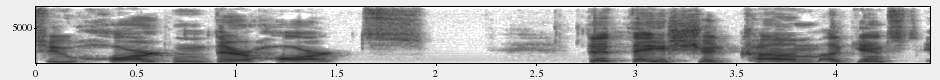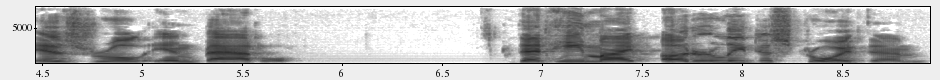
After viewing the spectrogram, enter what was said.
to harden their hearts, that they should come against Israel in battle, that he might utterly destroy them,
